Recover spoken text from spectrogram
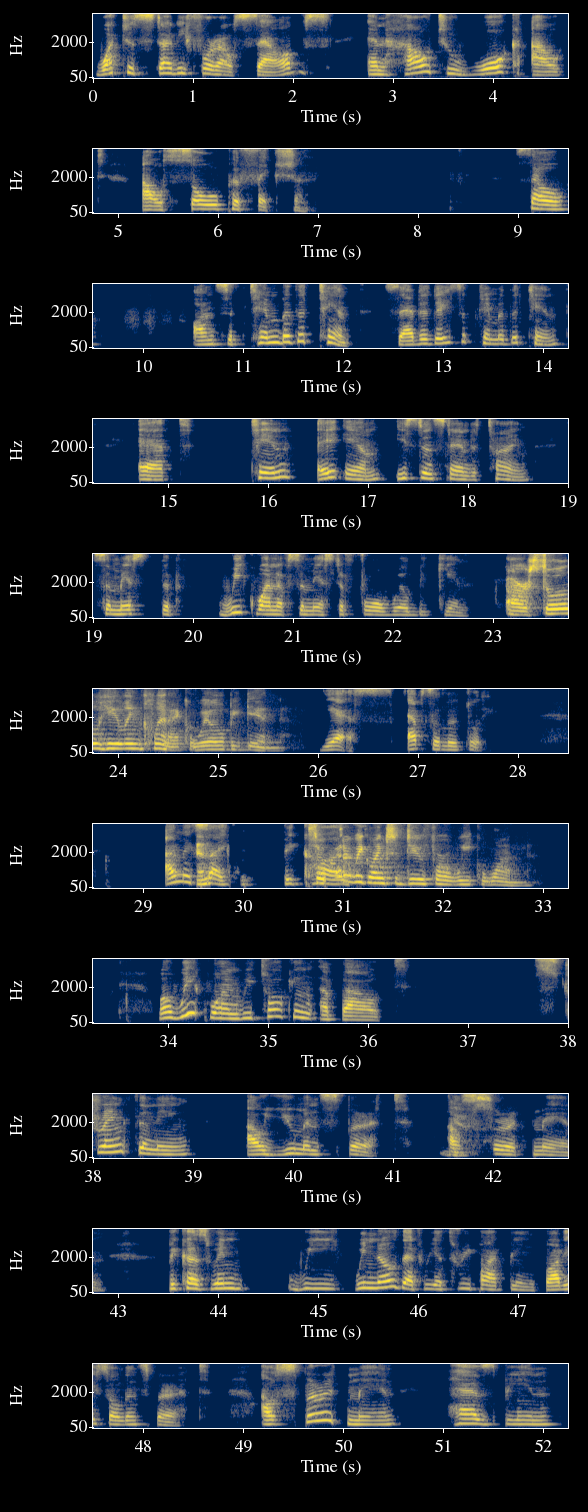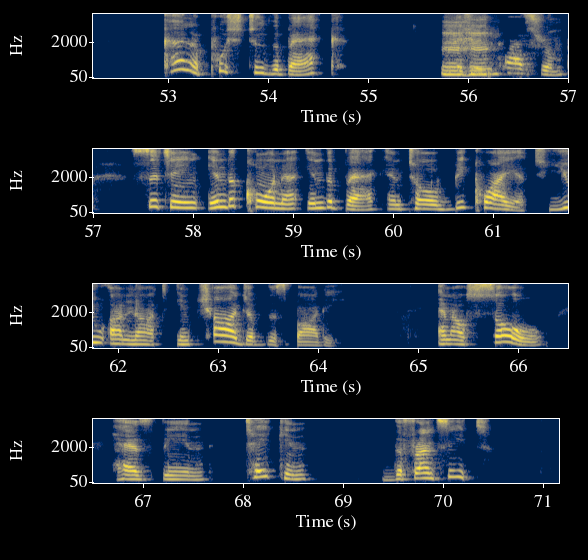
what to study for ourselves, and how to walk out our soul perfection. So on September the 10th, Saturday, September the 10th, at 10 a.m. Eastern Standard Time, semester week one of semester four will begin. Our soul healing clinic will begin. Yes, absolutely. I'm excited and because. So, what are we going to do for week one? Well, week one, we're talking about strengthening our human spirit, yes. our spirit man. Because when we we know that we are three-part being, body, soul, and spirit. Our spirit man has been kind of pushed to the back mm-hmm. in the classroom, sitting in the corner in the back and told, Be quiet, you are not in charge of this body. And our soul has been taking the front seat,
